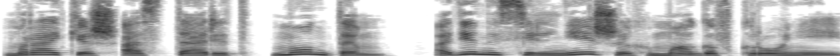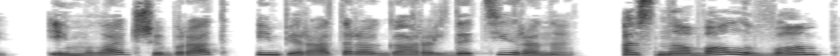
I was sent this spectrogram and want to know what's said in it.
Мракиш Астарит Монтем, один из сильнейших магов Кронии, и младший брат императора Гарольда Тирана, основал вамп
